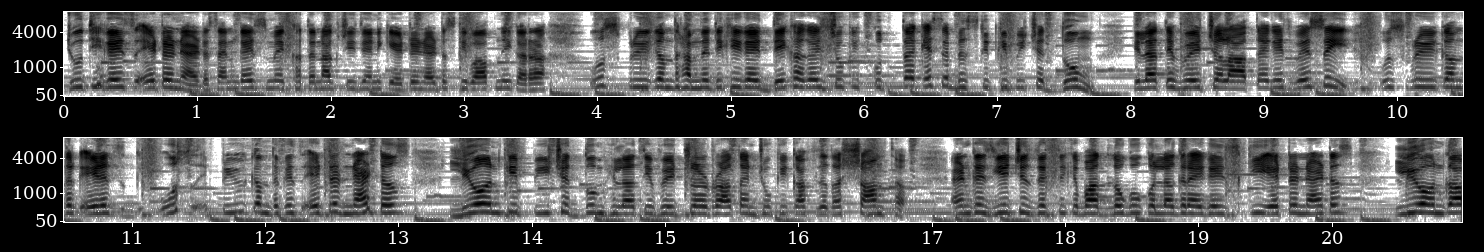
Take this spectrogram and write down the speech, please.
जो थी गाइस एटरनेटस एंड गाइस मैं खतरनाक चीज़ यानी कि एटरनेटस की बात नहीं कर रहा। उस प्रीव्यू के अंदर हमने देखी गई देखा गई जो कि कुत्ता कैसे बिस्किट के पीछे दुम हिलाते हुए चला आता है वैसे ही उस प्रीव्यू के अंदर उस प्रीव्यू के अंदर एटरनेटस लियोन के पीछे दुम हिलाते हुए चल रहा था जो कि काफ़ी ज़्यादा शांत था। एंड गाइस ये चीज़ देखने के बाद लोगों को लग रहा है गाइस कि एटरनेटस लियोन का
